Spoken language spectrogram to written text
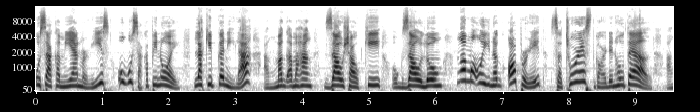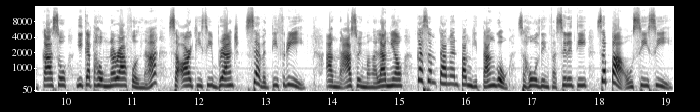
usa ka Myanmarese ug usa ka Pinoy. Lakip kanila ang mag-amahang Zhao Shaoqi ug Zhao Long nga maoy nag-operate sa Tourist Garden Hotel. Ang kaso gikatahong na-raffle na sa RTC Branch 73. Ang naasoy mga langyaw kasamtangan pang gitanggong sa holding facility sa PAOCC.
